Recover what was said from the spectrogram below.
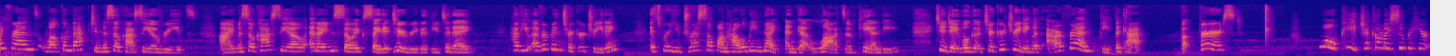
Hi friends, welcome back to Miss Ocasio Reads. I'm Miss Ocasio and I'm so excited to read with you today. Have you ever been trick-or-treating? It's where you dress up on Halloween night and get lots of candy. Today we'll go trick-or-treating with our friend Pete the Cat. But first... Whoa, Pete, check out my superhero...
